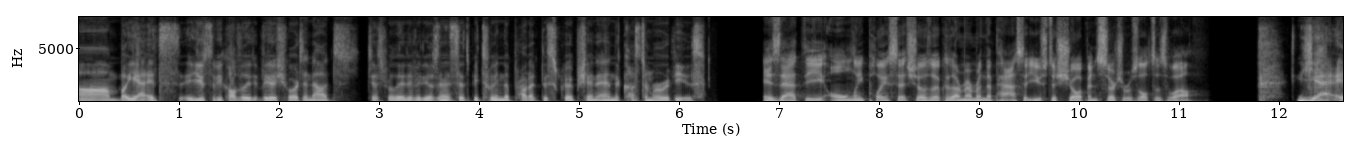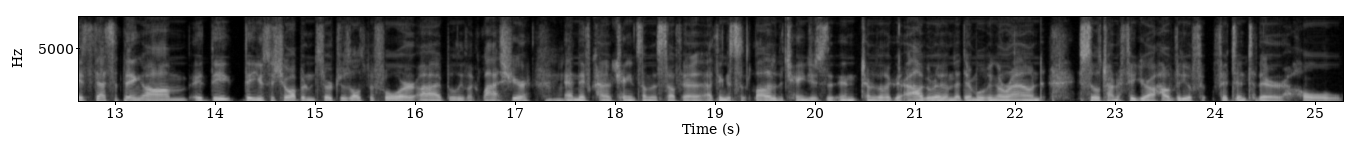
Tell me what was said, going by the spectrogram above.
Um, but yeah, it's it used to be called video shorts, and now it's just related videos, and it sits between the product description and the customer reviews. Is that the only place that shows up? Because I remember in the past it used to show up in search results as well. Yeah, it's that's the thing. Um, it, they they used to show up in search results before, uh, I believe, like last year, mm-hmm. and they've kind of changed some of the stuff there. I think it's a lot of the changes in terms of like the algorithm that they're moving around. Still trying to figure out how video f- fits into their whole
